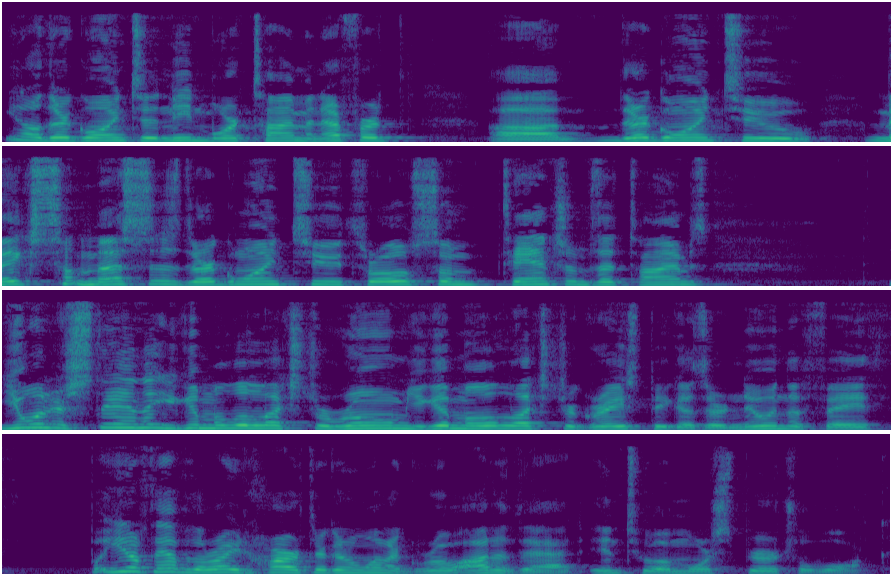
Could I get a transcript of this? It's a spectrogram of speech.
you know, they're going to need more time and effort. Uh, they're going to make some messes. They're going to throw some tantrums at times you understand that you give them a little extra room, you give them a little extra grace because they're new in the faith. But you have to have the right heart. They're going to want to grow out of that into a more spiritual walk.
